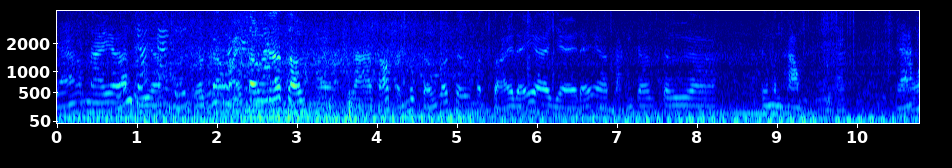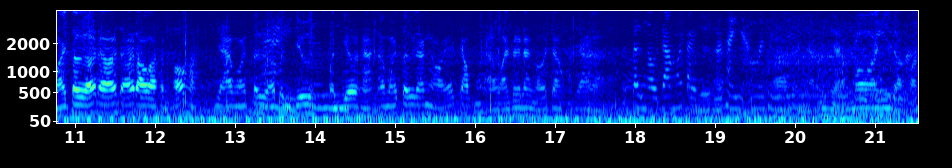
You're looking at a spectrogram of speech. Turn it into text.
dạ hôm nay à, thì à, được ngoại tư đó sư. Là có thỉnh bức tượng của sư Minh Tuệ để à, về để à, tặng cho sư sư Minh Hồng dạ. Ngoại tư ở ở, ở đâu à? thành phố hả? Dạ ngoại tư ở Bình Dương. Bình dương hả? Là ngoại tư đang ngồi ở trong à, ngoại tư đang ngồi ở trong hả? Dạ. Tư ngồi trong á thầy. Mà thầy nhận mà thầy dạ. di đà phật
